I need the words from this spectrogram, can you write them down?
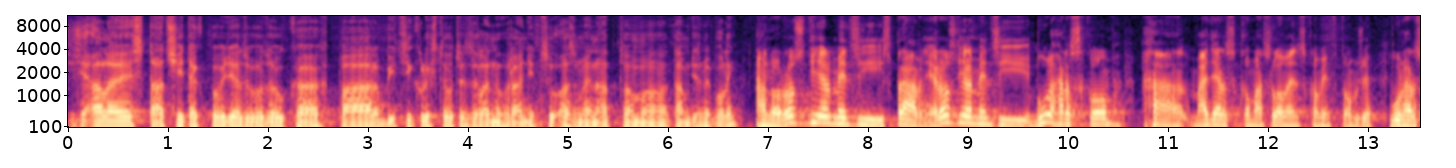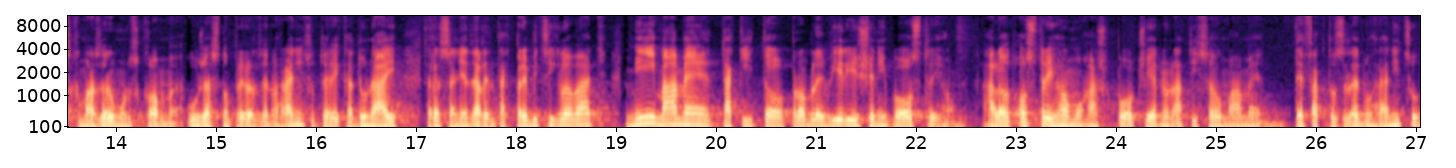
Čiže ale stačí, tak povediať v úvodovkách, pár bicyklistov cez zelenú hranicu a sme na tom, eh, tam, kde sme boli? Áno, rozdiel medzi, správne, rozdiel medzi Bulharskom a Maďarskom a Slovenskom je v tom, že Bulharskom má s Rumunskom úžasnú prirodzenú hranicu, to je rieka Dunaj, ktorá sa nedá len tak prebicyklovať. My máme takýto problém vyriešený po Ostrihom. Ale od Ostrihomu až po Čiernu na Tisov máme de facto zelenú hranicu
